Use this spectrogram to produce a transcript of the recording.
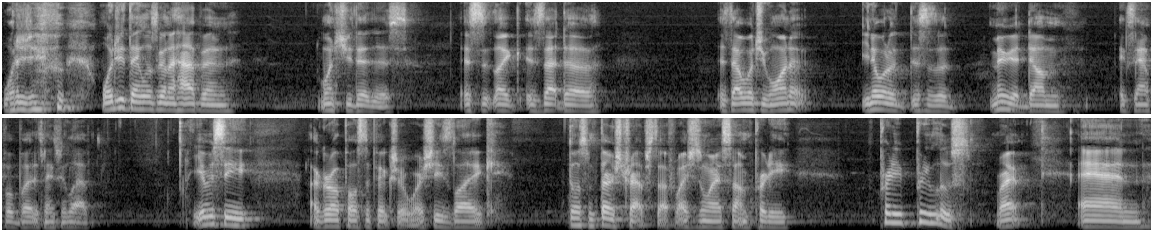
What did you what did you think was gonna happen once you did this? Is it like is that the is that what you wanted? You know what? A, this is a maybe a dumb example, but it makes me laugh. You ever see a girl post a picture where she's like doing some thirst trap stuff, right? She's wearing something pretty, pretty, pretty loose, right? And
